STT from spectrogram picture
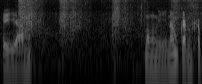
ไปย้ำมองนี่น้ำกันครับ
